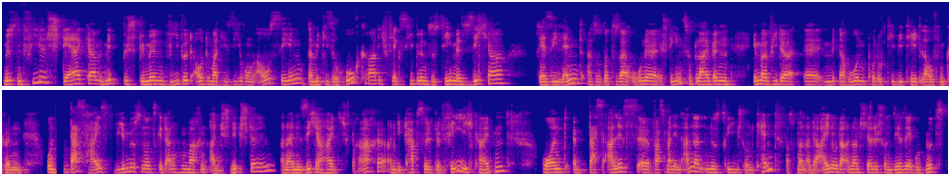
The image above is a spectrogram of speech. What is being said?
müssen viel stärker mitbestimmen, wie wird Automatisierung aussehen, damit diese hochgradig flexiblen Systeme sicher, resilient, also sozusagen ohne stehen zu bleiben, immer wieder äh, mit einer hohen Produktivität laufen können. Und das heißt, wir müssen uns Gedanken machen an Schnittstellen, an eine Sicherheitssprache, an gekapselte Fähigkeiten. Und äh, das alles, äh, was man in anderen Industrien schon kennt, was man an der einen oder anderen Stelle schon sehr, sehr gut nutzt,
